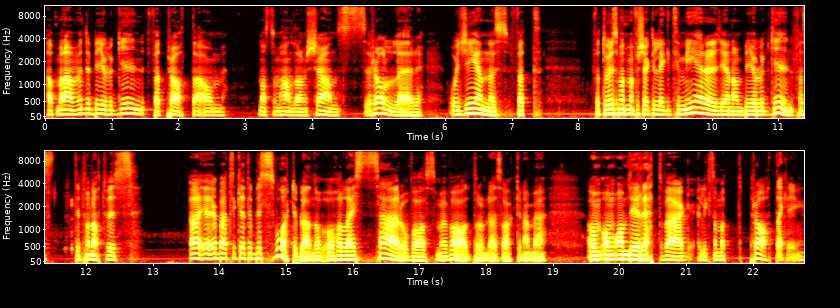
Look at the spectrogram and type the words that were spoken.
att man använder biologin för att prata om något som handlar om könsroller och genus för att, för att då är det som att man försöker legitimera det genom biologin fast det på något vis Ja, jag, bara tycker att det blir svårt ibland att, att hålla isär och vad som är vad på de där sakerna med om, om, om det är rätt väg liksom att prata kring.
